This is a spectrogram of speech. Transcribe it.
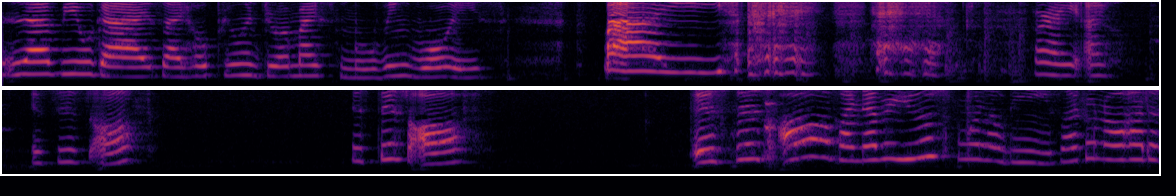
Love you guys. I hope you enjoy my smoothing voice. Bye. Alright, I is this off? Is this off? Is this off? I never used one of these. I don't know how to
